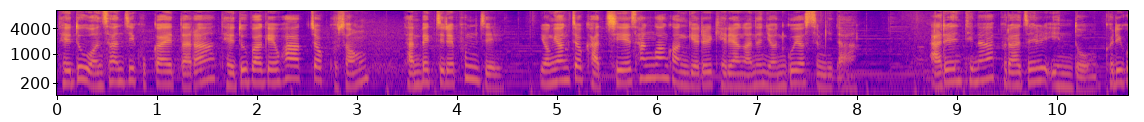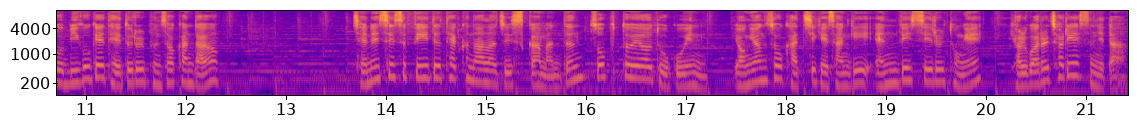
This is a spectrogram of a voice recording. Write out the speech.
대두 원산지 국가에 따라 대두박의 화학적 구성, 단백질의 품질, 영양적 가치의 상관관계를 계량하는 연구였습니다. 아르헨티나, 브라질, 인도, 그리고 미국의 대두를 분석한 다음 제네시스 피드 테크놀로지스가 만든 소프트웨어 도구인 영양소 가치 계산기 NVC를 통해 결과를 처리했습니다.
